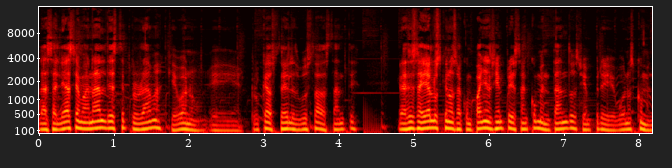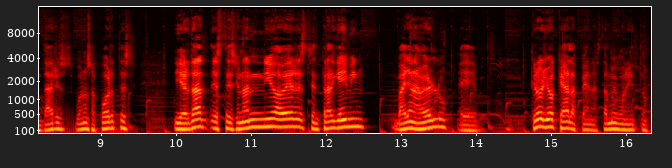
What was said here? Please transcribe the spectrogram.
la salida semanal de este programa, que bueno, eh, creo que a ustedes les gusta bastante. Gracias a, los que nos acompañan siempre, están comentando, siempre buenos comentarios, buenos aportes. Y verdad, este, si no han ido a ver Central Gaming, vayan a verlo. Eh, creo yo que da la pena, está muy bonito.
